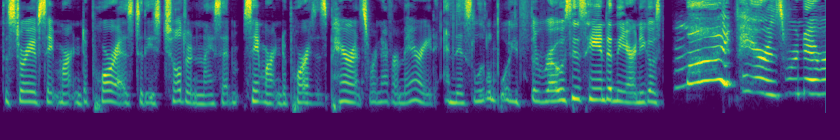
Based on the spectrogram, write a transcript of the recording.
the story of St. Martin de Porres to these children. And I said, St. Martin de Porres' parents were never married. And this little boy throws his hand in the air and he goes, my parents were never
